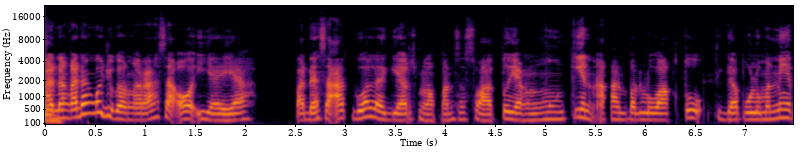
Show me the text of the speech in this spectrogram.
Kadang-kadang gue juga ngerasa oh iya ya pada saat gue lagi harus melakukan sesuatu yang mungkin akan perlu waktu 30 menit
